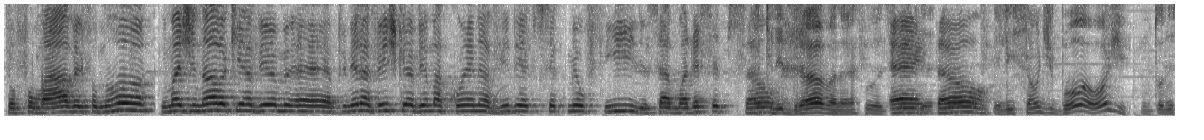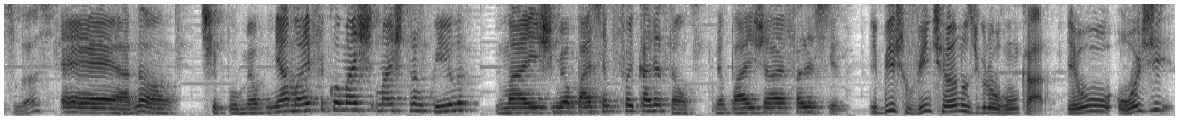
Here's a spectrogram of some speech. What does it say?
que eu fumava, ele falou: Não, imaginava que ia ver. É, a primeira vez que ia ver maconha na vida ia ser com meu filho, sabe? Uma decepção. Aquele drama, né? Putz, é, então. Eles são de boa hoje, com todo esse lance? É, não. Tipo, meu, minha mãe ficou mais, mais tranquila, mas meu pai sempre foi caretão. Meu pai já é falecido. E, bicho, 20 anos de Room, cara. Eu, hoje,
